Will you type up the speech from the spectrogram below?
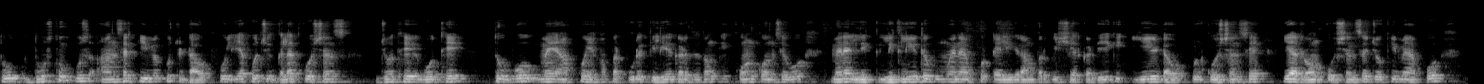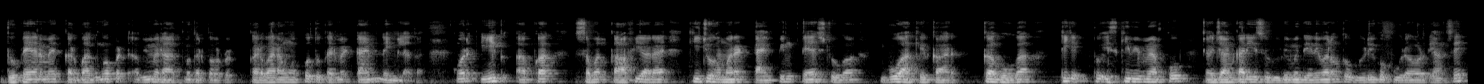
तो दोस्तों, उस आंसर की में कुछ डाउटफुल या कुछ गलत क्वेश्चंस जो थे, वो थे तो वो मैं आपको यहाँ पर पूरे क्लियर कर देता हूँ कि कौन कौन से वो मैंने लिख लिख लिए थे, वो मैंने आपको टेलीग्राम पर भी शेयर कर दिए कि ये डाउटफुल क्वेश्चन है या रॉन्ग क्वेश्चन है जो कि मैं आपको दोपहर में करवा दूँगा बट अभी मैं रात में करवा रहा हूँ आपको, दोपहर में टाइम नहीं मिला था। और एक आपका सवाल काफ़ी आ रहा है कि जो हमारा टाइपिंग टेस्ट होगा, वो आखिरकार कब होगा? ठीक है तो इसकी भी मैं आपको जानकारी इस वीडियो में देने वाला हूँ तो वीडियो को पूरा और ध्यान से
